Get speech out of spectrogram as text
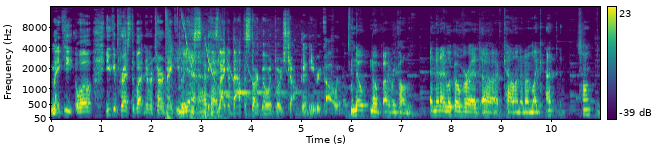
Mankey. Well, you can press the button and return Mankey, but Yeah, he's, okay. he's like about to start going towards Chonk, and you recall him. Nope, nope, I recall him. And then I look over at uh, Callan and I'm like, "Uh, Chonk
